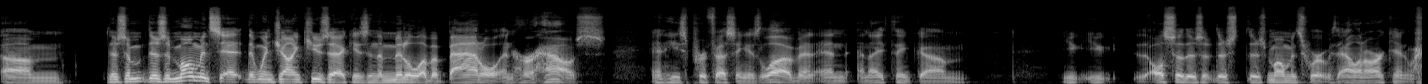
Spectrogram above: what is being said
um, there's a there's a moments at, that when John Cusack is in the middle of a battle in her house, and he's professing his love, and and and I think. Um, you you also there's a, there's there's moments where with Alan Arkin where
